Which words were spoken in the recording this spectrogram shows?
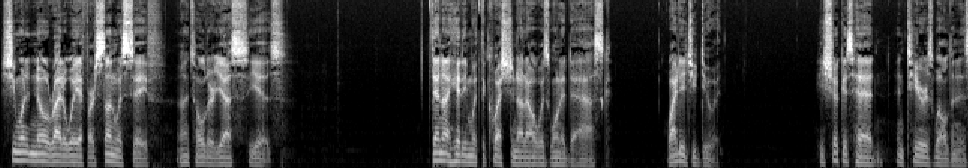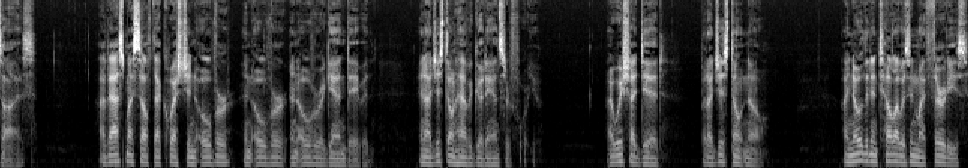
She wanted to know right away if our son was safe, I told her, yes, he is. Then I hit him with the question I'd always wanted to ask Why did you do it? He shook his head, and tears welled in his eyes. I've asked myself that question over and over and over again, David, and I just don't have a good answer for you. I wish I did, but I just don't know. I know that until I was in my 30s,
